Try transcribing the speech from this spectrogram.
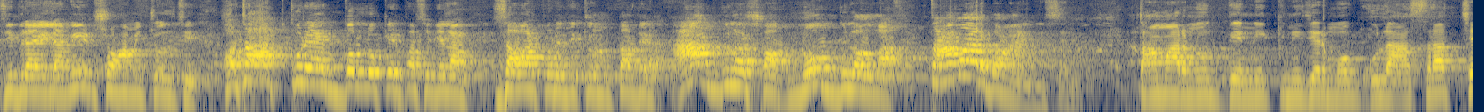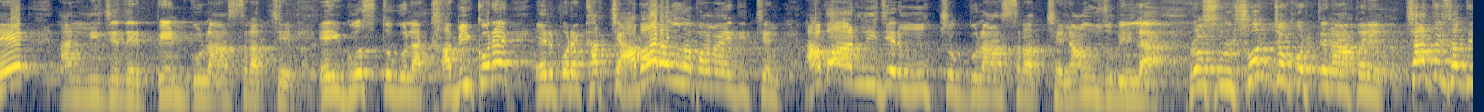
জিবরাইল আমিন, সহ আমি চলছি। হঠাৎ করে একদল লোকের পাশে গেলাম, যাওয়ার পরে দেখলাম তাদের হাতগুলো সব, নখগুলো আল্লাহ তামার বানায় দিয়েছেন। তামার নখ দিয়ে নিজের মুখগুলো আশ্রাচ্ছে আর নিজেদের পেটগুলো আশ্রাচ্ছে এই গোস্তগুলা খাবি করে এরপরে খাচ্ছে, আবার আল্লাহ বানায় দিচ্ছেন, আবার নিজের মুখ চোখগুলো আশ্রাচ্ছে নাউজুবিল্লাহ, রসুল সহ্য করতে না পারে সাথে সাথে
